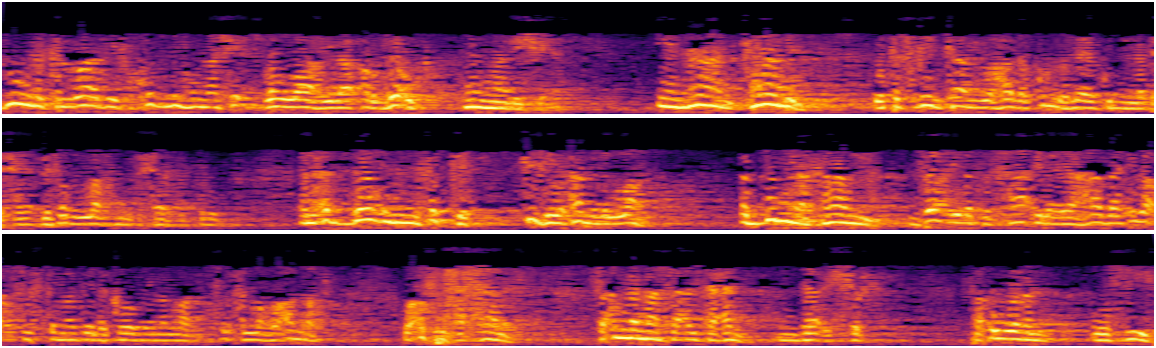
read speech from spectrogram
دونك الوادي فخذ منه ما شئت. والله لا أرجعك من مالي شيئا إيمان كامل وتسليم كامل وهذا كله لا يكون إلا بفضل الله من بحياة القلوب. العبد دائما يفكر كيف يعامل الله؟ الدنيا ثانية زائلة حائلة يا هذا إذا أصلحت ما بينك وبين الله أصلح الله أمرك وأصلح حالك. فأما ما سألت عنه من داء الشرك فأولا أوصيك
